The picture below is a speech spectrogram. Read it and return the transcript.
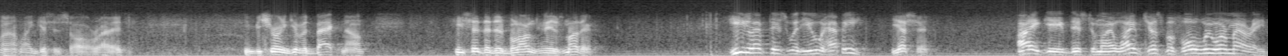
Well, I guess it's all right. He'd be sure and give it back now. He said that it belonged to his mother. He left this with you, Happy? Yes, sir. I gave this to my wife just before we were married.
